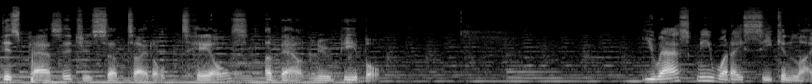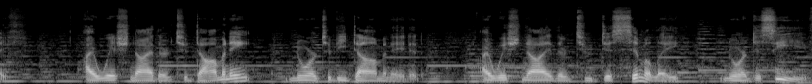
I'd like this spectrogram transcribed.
This passage is subtitled Tales About New People. You ask me what I seek in life. I wish neither to dominate nor to be dominated. I wish neither to dissimulate nor deceive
